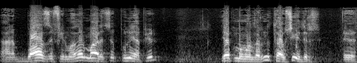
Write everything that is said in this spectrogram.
Yani bazı firmalar maalesef bunu yapıyor. Yapmamalarını tavsiye ederiz. Evet.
